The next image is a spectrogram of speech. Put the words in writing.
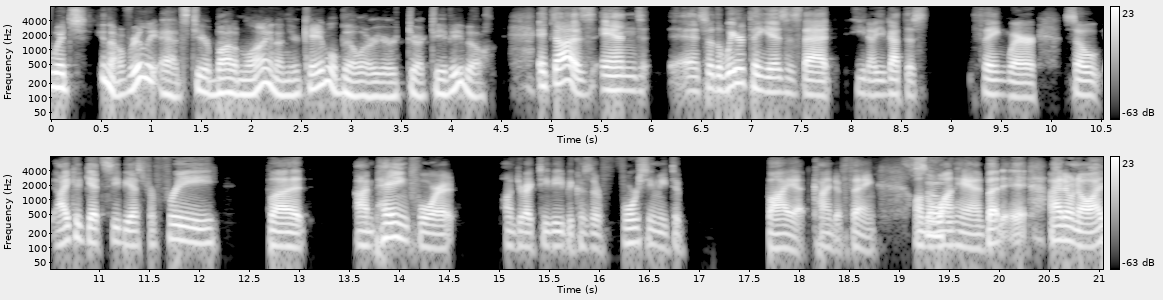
which you know really adds to your bottom line on your cable bill or your direct TV bill. It does, and, and so the weird thing is, is that you know you've got this thing where so I could get CBS for free, but I'm paying for it on direct tv because they're forcing me to buy it, kind of thing. On the one hand, but it, I don't know. I,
